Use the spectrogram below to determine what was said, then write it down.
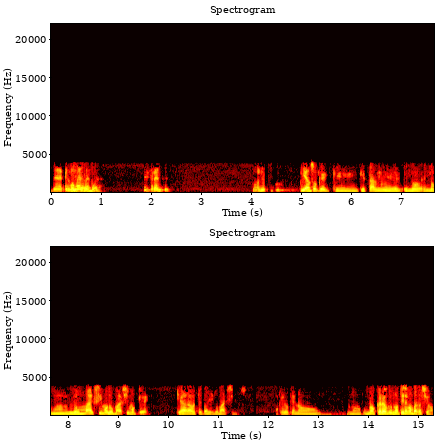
de, aquel momento. Diferente. Pues. yo pienso que, que, que están en, lo, lo, máximo, lo máximo que, que ha dado este país, lo máximo. Creo que no, no, no creo no tiene comparación.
